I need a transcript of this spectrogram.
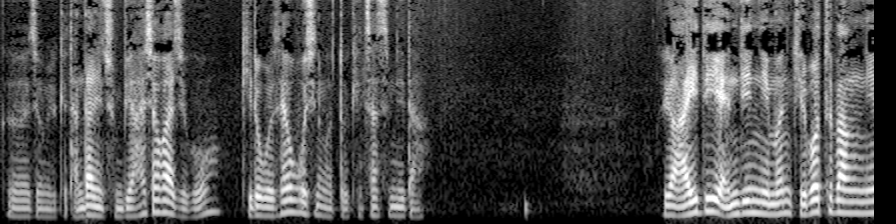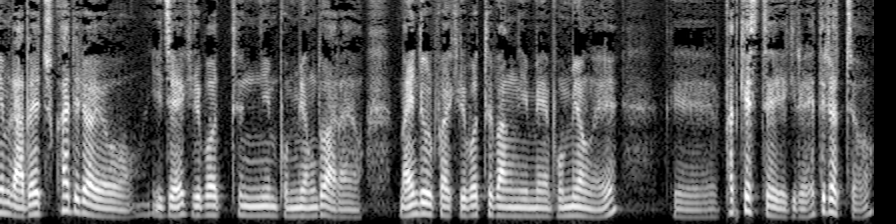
그 좀 이렇게 단단히 준비하셔가지고 기록을 세워보시는 것도 괜찮습니다. 그리고 아이디 앤디님은 길버트방님 라베 축하드려요. 이제 길버트님 본명도 알아요. 마인드 골프가 길버트방님의 본명을 그 팟캐스트 얘기를 해드렸죠.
